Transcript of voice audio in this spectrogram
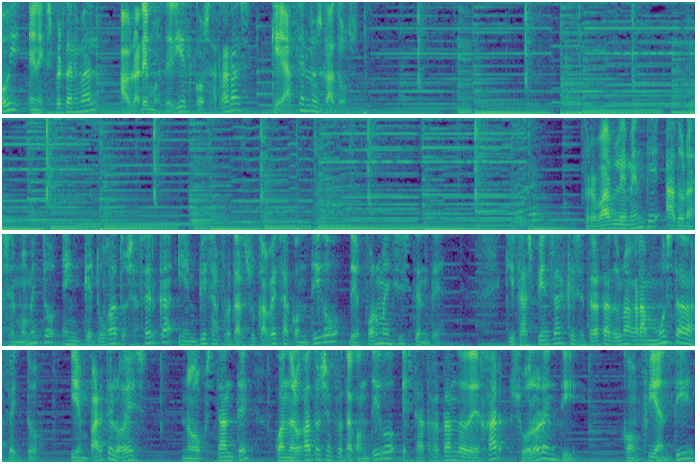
Hoy en Experto Animal hablaremos de 10 cosas raras que hacen los gatos. Probablemente adoras el momento en que tu gato se acerca y empieza a frotar su cabeza contigo de forma insistente. Quizás piensas que se trata de una gran muestra de afecto, y en parte lo es. No obstante, cuando el gato se frota contigo, está tratando de dejar su olor en ti. Confía en ti,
